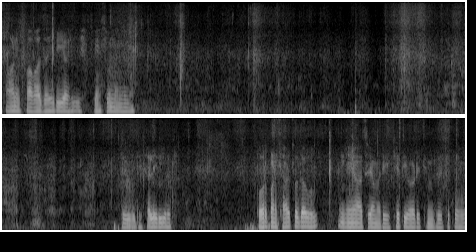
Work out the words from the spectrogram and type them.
પાણી પાવા જઈ રહ્યા છીએ ભેંસોને લઈને તો એવું બધું ચાલી રહ્યું છે ઢોર પણ સાચો જવું અને આ છે અમારી ખેતીવાડી તમે જોઈ શકો છો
